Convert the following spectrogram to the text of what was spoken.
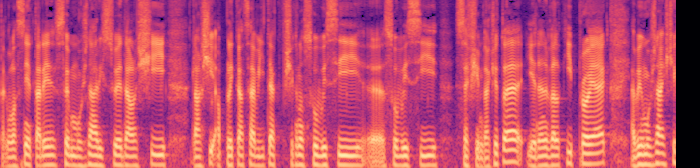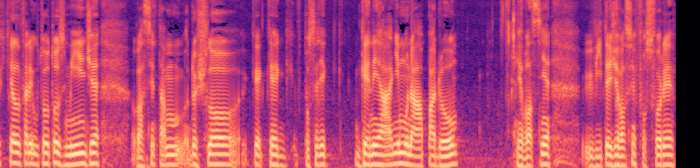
tak vlastně tady se možná rýsuje další, další aplikace a víte, jak všechno souvisí Eh, souvisí, se vším. Takže to je jeden velký projekt. Já bych možná ještě chtěl tady u tohoto zmínit, že vlastně tam došlo ke, ke v podstatě geniálnímu nápadu, je vlastně, víte, že vlastně fosfor je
